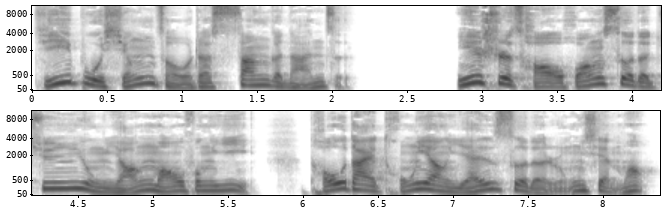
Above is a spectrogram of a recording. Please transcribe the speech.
疾步行走着三个男子，一是草黄色的军用羊毛风衣，头戴同样颜色的绒线帽，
